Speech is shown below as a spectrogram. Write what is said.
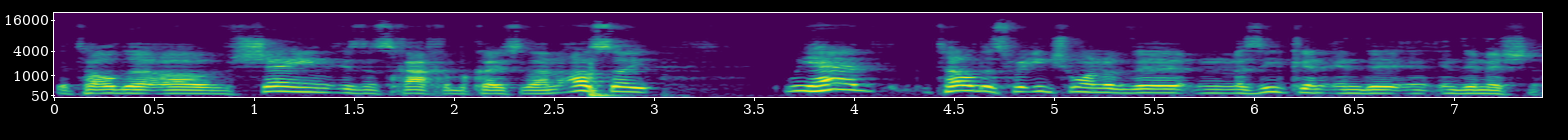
The tolda of Shane is in Schacha B'Kaisel Asay. We had told us for each one of the mazikin in the in the Mishnah.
